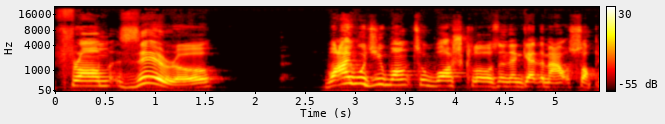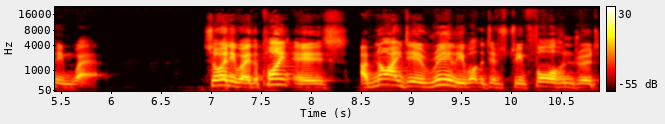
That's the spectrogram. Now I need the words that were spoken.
From zero, why would you want to wash clothes and then get them out sopping wet? So, anyway, the point is, I've no idea really what the difference between 400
